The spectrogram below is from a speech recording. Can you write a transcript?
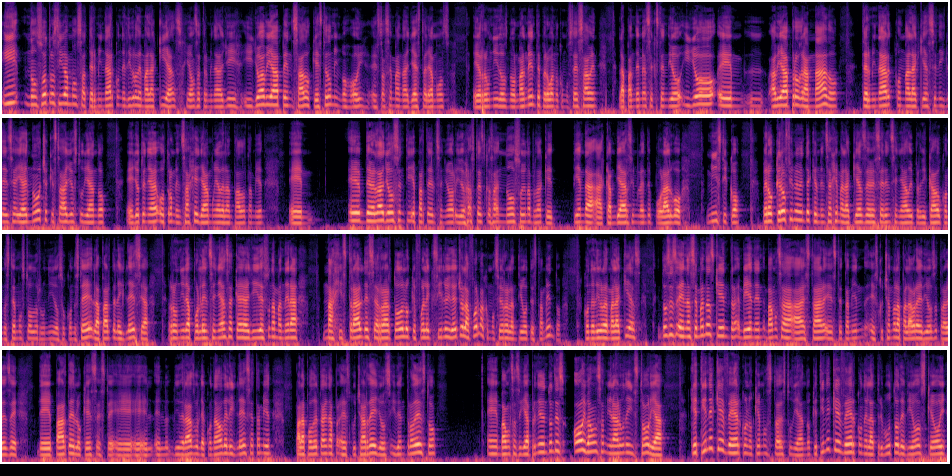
Y nosotros íbamos a terminar con el libro de Malaquías, íbamos a terminar allí. Y yo había pensado que este domingo, hoy, esta semana, ya estaríamos eh, reunidos normalmente, pero bueno, como ustedes saben, la pandemia se extendió y yo em, había programado terminar con Malaquías en la iglesia y anoche que estaba yo estudiando, eh, yo tenía otro mensaje ya muy adelantado también. Em, eh, de verdad yo sentí de parte del Señor y de verdad ustedes que saben, no soy una persona que tienda a cambiar simplemente por algo místico, pero creo firmemente que el mensaje de Malaquías debe ser enseñado y predicado cuando estemos todos reunidos o cuando esté la parte de la iglesia reunida por la enseñanza que hay allí. Es una manera magistral de cerrar todo lo que fue el exilio y de hecho la forma como cierra el Antiguo Testamento con el libro de Malaquías. Entonces, en las semanas que vienen, vamos a, estar este, también escuchando la palabra de Dios a través de, parte de lo que es este, eh, el, el, liderazgo, el diaconado de la iglesia también, para poder también escuchar de ellos. Y dentro de esto, eh, vamos a seguir aprendiendo. Entonces, hoy vamos a mirar una historia que tiene que ver con lo que hemos estado estudiando, que tiene que ver con el atributo de Dios que hoy,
